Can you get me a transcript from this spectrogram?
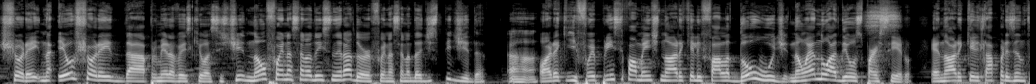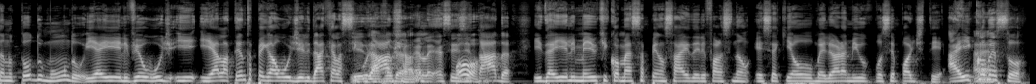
chorei. na- eu chorei da primeira vez que eu assisti, não foi na cena do incinerador, foi na cena da despedida. Aham. Hora que, e foi principalmente na hora que ele fala do Woody. Não é no adeus, parceiro. É na hora que ele tá apresentando todo mundo. E aí ele vê o Woody. E, e ela tenta pegar o Woody, ele dá aquela segurada, ela, essa Porra. hesitada. E daí ele meio que começa a pensar. E daí ele fala assim: Não, esse aqui é o melhor amigo que você pode ter. Aí começou.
